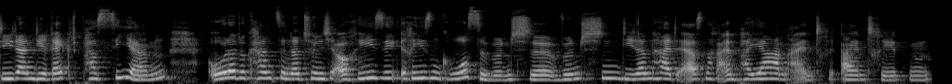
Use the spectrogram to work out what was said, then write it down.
die dann direkt passieren. Oder du kannst dir natürlich auch riesig, riesengroße Wünsche wünschen, die dann halt erst nach ein paar Jahren eintre eintreten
